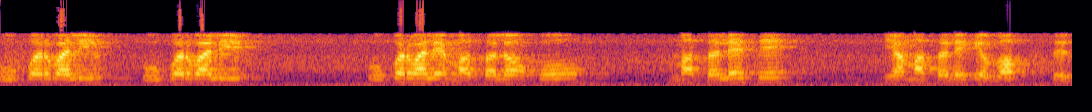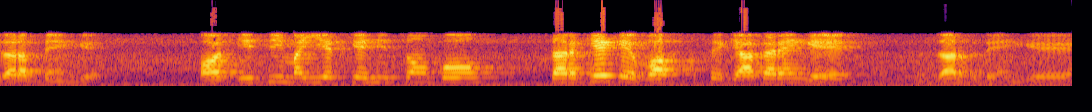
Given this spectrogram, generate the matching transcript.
اوپر والی اوپر والی، اوپر والے مسئلوں کو مسئلے سے یا مسئلے کے وقت سے ضرب دیں گے۔ اور اسی میت کے حصوں کو ترکے کے وقت سے کیا کریں گے؟ ضرب دیں گے۔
